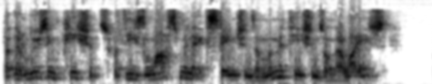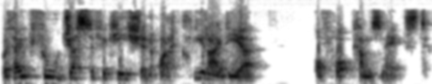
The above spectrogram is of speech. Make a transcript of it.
But they're losing patience with these last minute extensions and limitations on their lives without full justification or a clear idea of what comes next.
